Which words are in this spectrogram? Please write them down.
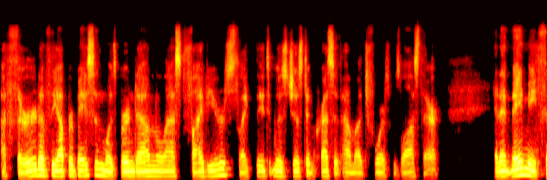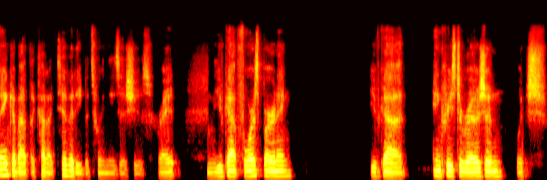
a third of the upper basin was burned down in the last five years. Like it was just impressive how much forest was lost there. And it made me think about the connectivity between these issues, right? You've got forest burning, you've got increased erosion, which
